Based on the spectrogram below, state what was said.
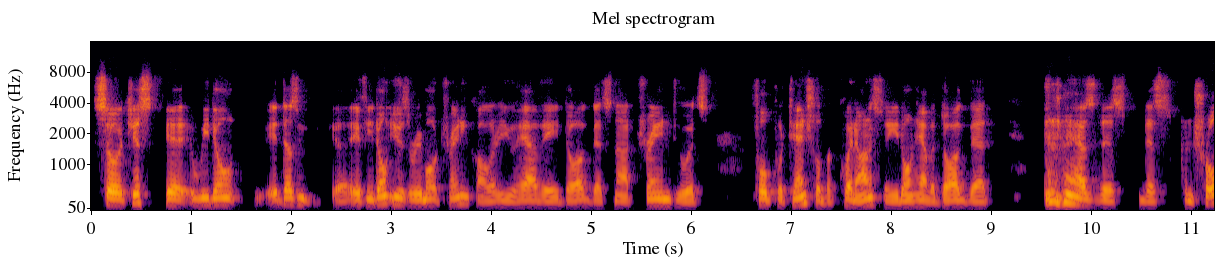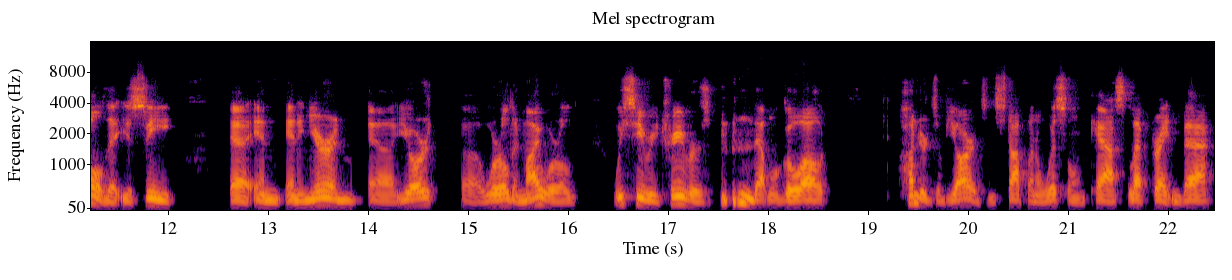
So it just it, we don't it doesn't uh, if you don't use a remote training collar, you have a dog that's not trained to its full potential. But quite honestly, you don't have a dog that has this this control that you see uh, in and in your in uh, your uh, world and my world we see retrievers that will go out hundreds of yards and stop on a whistle and cast left right and back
